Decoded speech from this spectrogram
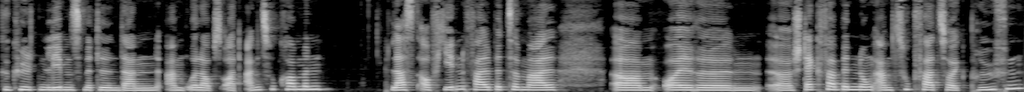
gekühlten Lebensmitteln dann am Urlaubsort anzukommen, lasst auf jeden Fall bitte mal ähm, eure äh, Steckverbindung am Zugfahrzeug prüfen.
